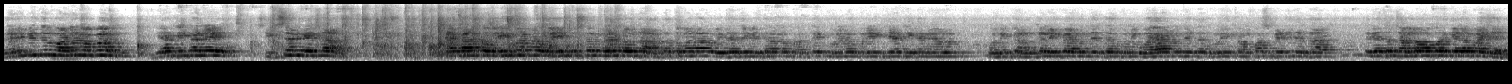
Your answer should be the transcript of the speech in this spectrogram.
गरिबीतून वाढून आपण या ठिकाणी शिक्षण घेतला. त्या काळात वही पण वही पुस्तक मिळत नव्हतं. आता तुम्हाला विद्यार्थी मित्रांनो प्रत्येक मुलीला कुणी या ठिकाणी आणून कोणी अंकलिपी आणून देतात कोणी वह्या आणून देतात कोणी कंपास पेटी देतात. तर याचा चांगला वापर केला पाहिजे.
